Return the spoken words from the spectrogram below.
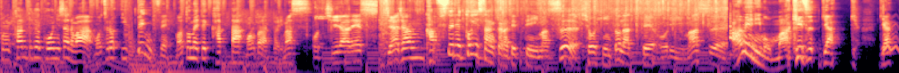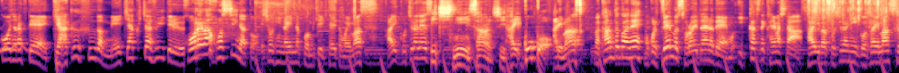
この監督が購入したのはもうそれをいっぺんにですねまとめて買ったものとなっております。こちらです。じゃじゃん。カプセルトイさんから出ています商品となっております。雨にも負けず逆逆光じゃなくて逆風がめちゃくちゃ吹いてる。これは欲しいなと。商品ラインナップを見ていきたいと思います。はいこちらです。1234はい5個あります。まあ、監督はねもうこれ全部揃えたいのでもう一括で買いました。はいはこちらにございます。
